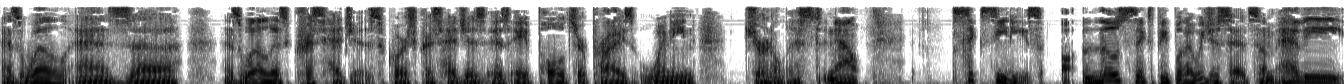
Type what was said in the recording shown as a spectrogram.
as well as uh, as well as Chris Hedges. Of course, Chris Hedges is a Pulitzer Prize winning journalist. Now, six CDs. Those six people that we just said, some heavy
